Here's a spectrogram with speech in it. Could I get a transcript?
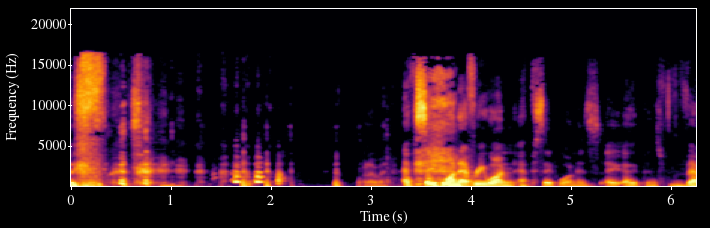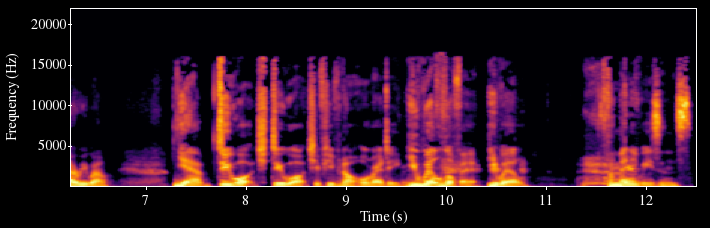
Episode one, everyone. Episode one is it opens very well. yeah, do watch, do watch if you've not already. You will love it. You will. For many reasons.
